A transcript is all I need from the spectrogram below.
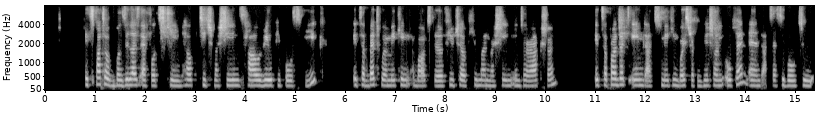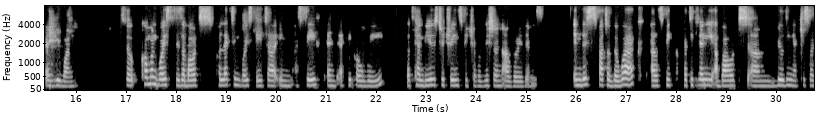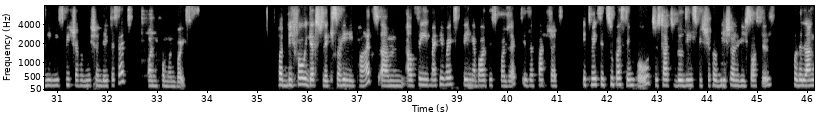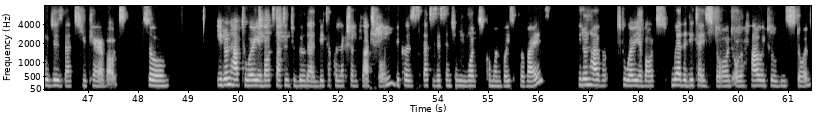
it's part of Mozilla's efforts to help teach machines how real people speak. It's a bet we're making about the future of human machine interaction. It's a project aimed at making voice recognition open and accessible to everyone. So Common Voice is about collecting voice data in a safe and ethical way that can be used to train speech recognition algorithms. In this part of the work, I'll speak particularly about um, building a Kiswahili speech recognition dataset on Common Voice. But before we get to the Kiswahili part, um, I'll say my favorite thing about this project is the fact that it makes it super simple to start building speech recognition resources for the languages that you care about. So you don't have to worry about starting to build a data collection platform because that is essentially what Common Voice provides. You don't have to worry about where the data is stored or how it will be stored.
